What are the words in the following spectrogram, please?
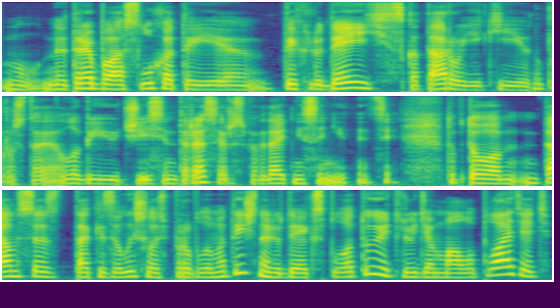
ну, не треба слухати тих людей з Катару, які ну, просто лобіють чиїсь інтереси і розповідають нісенітниці. Тобто там все так і залишилось проблематично, людей експлуатують, людям мало платять.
